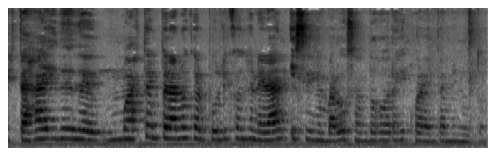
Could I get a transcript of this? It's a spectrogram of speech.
estás ahí desde más temprano que el público en general y sin embargo son 2 horas y 40 minutos.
